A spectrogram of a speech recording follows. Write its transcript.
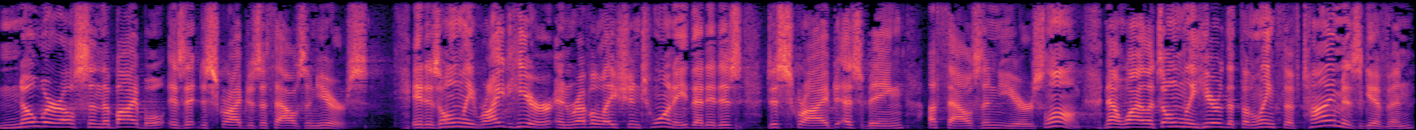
Nowhere else in the Bible is it described as a thousand years. It is only right here in Revelation 20 that it is described as being a thousand years long. Now, while it's only here that the length of time is given,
